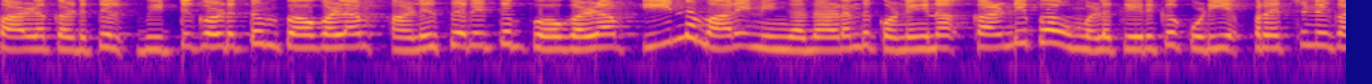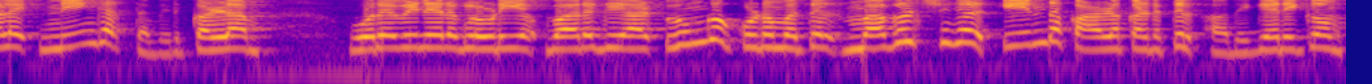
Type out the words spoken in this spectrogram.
காலகட்டத்தில் விட்டு கொடுத்தும் போகலாம் அனுசரித்து போகலாம். இந்த மாதிரி நீங்க நடந்து கொண்டீங்கன்னா கண்டிப்பா உங்களுக்கு இருக்கக்கூடிய பிரச்சனைகளை நீங்க தவிர்க்கலாம். உறவினர்களுடைய வருகையால் உங்க குடும்பத்தில் மகிழ்ச்சிகள் இந்த காலகட்டத்தில் அதிகரிக்கும்.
